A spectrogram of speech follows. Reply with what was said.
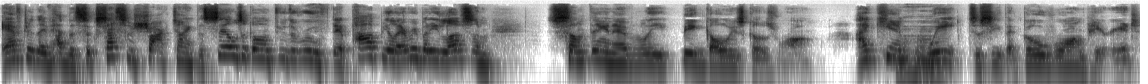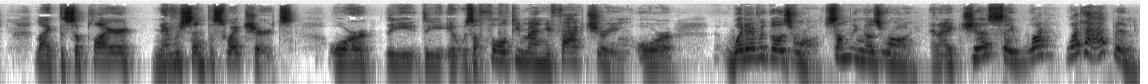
After they've had the success of Shark Tank, the sales are going through the roof, they're popular, everybody loves them. Something inevitably big always goes wrong. I can't mm-hmm. wait to see the go wrong period. Like the supplier never sent the sweatshirts or the, the, it was a faulty manufacturing or whatever goes wrong, something goes wrong. And I just say, what, what happened?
